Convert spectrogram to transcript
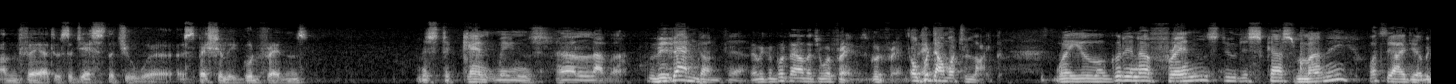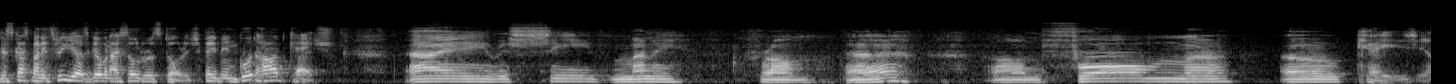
unfair to suggest that you were especially good friends? Mr. Kent means her lover. It would be damned unfair. Then we can put down that you were friends, good friends. Oh, put down what you like. Were you good enough friends to discuss money? What's the idea? We discussed money three years ago when I sold her a story. She paid me in good hard cash. I received money from her on former occasions.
